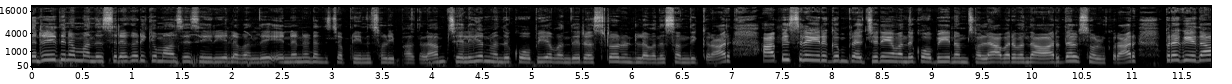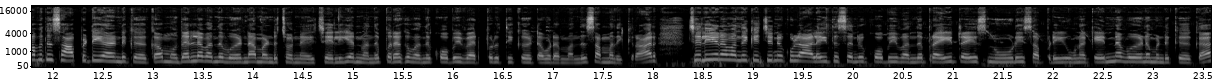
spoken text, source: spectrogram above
இன்றைய தினம் அந்த சிறகடிக்கும் ஆசை சீரியலில் வந்து என்ன நடந்துச்சு அப்படின்னு சொல்லி பார்க்கலாம். செலியன் வந்து கோபியை வந்து ரெஸ்டாரண்ட்டில் வந்து சந்திக்கிறார். ஆஃபீஸில் இருக்கும் பிரச்சனையை வந்து கோபியிடம் சொல்ல அவர் வந்து ஆறுதல் சொல்கிறார். பிறகு ஏதாவது சாப்பிட்டியான்னு கேட்க முதல்ல வந்து வேண்டாம் என்று சொன்ன செலியன் வந்து பிறகு வந்து கோபி வற்புறுத்தி கேட்டவுடன் வந்து சம்மதிக்கிறார். செலியனை வந்து கிச்சனுக்குள்ளே அழைத்து சென்று கோபி வந்து ஃப்ரைட் ரைஸ் நூடிஸ் அப்படி உனக்கு என்ன வேணும்னு கேட்க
